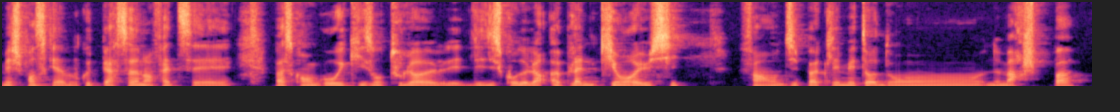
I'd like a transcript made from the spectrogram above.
Mais je pense qu'il y a beaucoup de personnes, en fait, c'est parce qu'en gros, qu'ils ont tous les, discours de leur upline qui ont réussi. Enfin, on dit pas que les méthodes ne marchent pas.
